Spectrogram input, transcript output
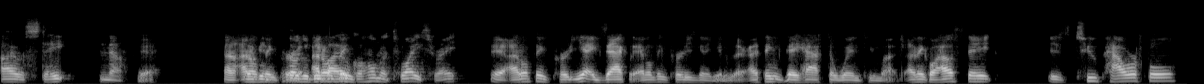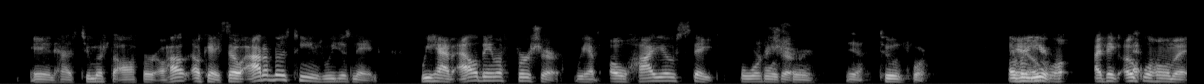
Iowa State. No, Yeah, I don't They'll think get- they'll Purdy. I don't by think. Oklahoma twice, right? Yeah, I don't think Purdy. Yeah, exactly. I don't think Purdy's going to get him there. I think they have to win too much. I think Ohio State is too powerful and has too much to offer. Ohio. Okay, so out of those teams we just named, we have Alabama for sure. We have Ohio State for, For sure. sure. Yeah, two of four. Every And year. Oklahoma- I think Oklahoma.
